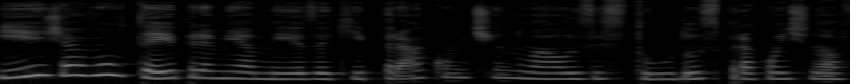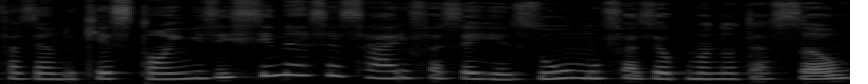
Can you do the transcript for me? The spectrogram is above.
E já voltei para minha mesa aqui para continuar os estudos, para continuar fazendo questões e, se necessário, fazer resumo, fazer alguma anotação,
